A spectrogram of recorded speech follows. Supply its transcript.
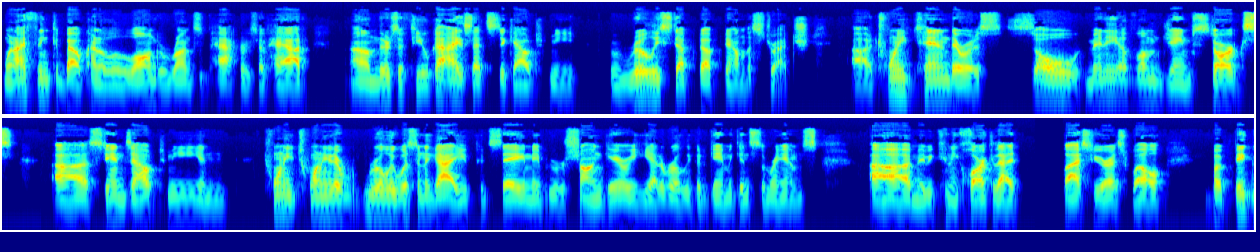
when I think about kind of the longer runs the Packers have had, um, there's a few guys that stick out to me who really stepped up down the stretch. Uh, 2010, there was so many of them. James Starks uh, stands out to me, and 2020, there really wasn't a guy you could say. Maybe Rashan Gary, he had a really good game against the Rams. Uh, maybe Kenny Clark that last year as well. But Big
